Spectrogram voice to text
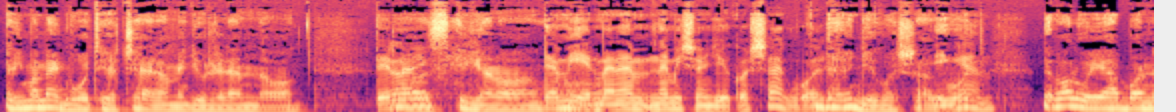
Pedig ma megvolt, hogy a Cserhámi Gyuri lenne a Tényleg? Az, igen. A, De miért? A, mert nem, nem is öngyilkosság volt? De öngyilkosság igen? volt. De valójában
